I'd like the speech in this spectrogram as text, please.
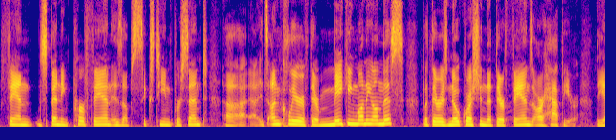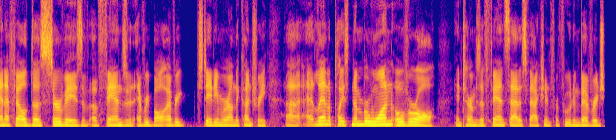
Fan spending per fan is up 16%. Uh, it's unclear if they're making money on this, but there is no question that their fans are happier. The NFL does surveys of, of fans at every ball, every stadium around the country. Uh, Atlanta placed number one overall in terms of fan satisfaction for food and beverage.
